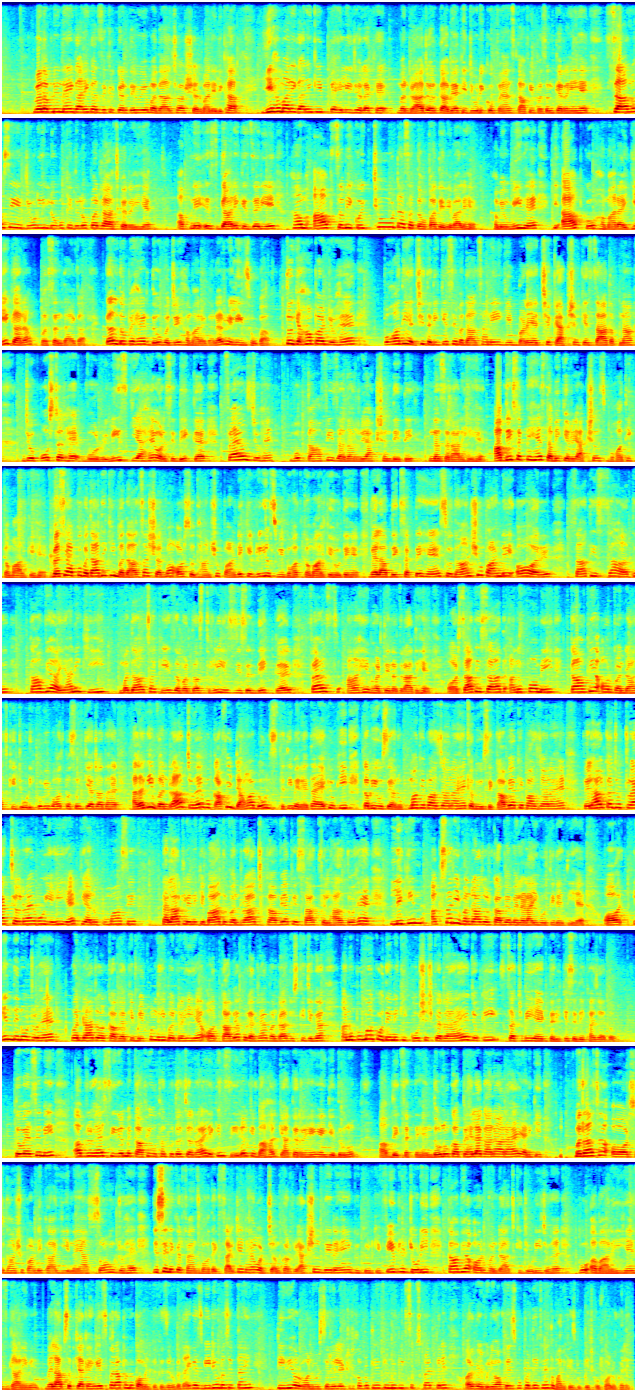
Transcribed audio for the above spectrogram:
वेल, अपने नए गाने का ज़िक्र करते हुए मदाल शाह शर्मा ने लिखा, ये हमारे गाने की पहली झलक है। वनराज और काव्या की जोड़ी को फैंस काफ़ी पसंद कर रहे हैं। सालों से ये जोड़ी लोगों के दिलों पर राज कर रही है। अपने इस गाने के ज़रिए हम आप सभी को एक छोटा सा तोहफा देने वाले हैं। हमें उम्मीद है कि आपको हमारा ये गाना पसंद आएगा। कल दोपहर दो बजे हमारा गाना रिलीज़ होगा। तो यहाँ पर जो है बहुत ही अच्छी तरीके से मदालसा ने ये बड़े अच्छे कैप्शन के साथ अपना जो पोस्टर है वो रिलीज़ किया है और इसे देखकर फैंस जो हैं वो काफ़ी ज़्यादा रिएक्शन देते नज़र आ रहे हैं। आप देख सकते हैं सभी के रिएक्शंस बहुत ही कमाल के हैं। वैसे आपको बता दें कि मदालसा शर्मा और सुधांशु पांडे के रील्स भी बहुत कमाल के होते हैं। वेल आप देख सकते हैं सुधांशु पांडे और साथ ही साथ काव्या यानी कि मदालसा की ज़बरदस्त रील्स जिसे देखकर फैंस आहें भरते नज़र आते हैं। और साथ ही साथ अनुपमा में काव्या और वनराज की जोड़ी को भी बहुत पसंद किया जाता है। हालाँकि वनराज जो है वो काफ़ी डामाडोल स्थिति में रहता है क्योंकि कभी उसे अनुपमा के पास जाना है, कभी उसे काव्या के पास जाना है। फ़िलहाल का जो ट्रैक चल रहा है वो यही है कि अनुपमा से तलाक लेने के बाद वनराज काव्या के साथ फ़िलहाल तो है, लेकिन अक्सर ही वनराज और काव्या में लड़ाई होती रहती है। और इन दिनों जो है, वनराज और काव्या की बिल्कुल नहीं बन रही है और काव्या को लग रहा है वनराज उसकी जगह अनुपमा को देने की कोशिश कर रहा है, जो कि सच भी है एक तरीके से देखा जाए तो। तो वैसे में अब जो है, सीरियल में काफ़ी उथल पुथल चल रहा है, लेकिन सीरियल के बाहर क्या कर रहे हैं ये दोनों, आप देख सकते हैं। इन दोनों का पहला गाना आ रहा है, यानी कि मदालसा और सुधांशु पांडे का ये नया सॉन्ग जो है, जिसे लेकर फैंस बहुत एक्साइटेड है और जमकर रिएक्शन दे रहे हैं, क्योंकि उनकी फेवरेट जोड़ी काव्या और वनराज की जोड़ी जो है, वो अब आ रही है इस गाने में। वेल आप सब क्या कहेंगे इस पर आप हमें कॉमेंट करके ज़रूर बताएगा इस वीडियो में बस इतना ही। टीवी और बॉलीवुड से रिलेटेड खबरों के लिए फिल्मी बीट सब्सक्राइब करें। और अगर वीडियो आप फेसबुक पर देख रहे हैं तो हमारे फेसबुक पेज को फॉलो करें।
